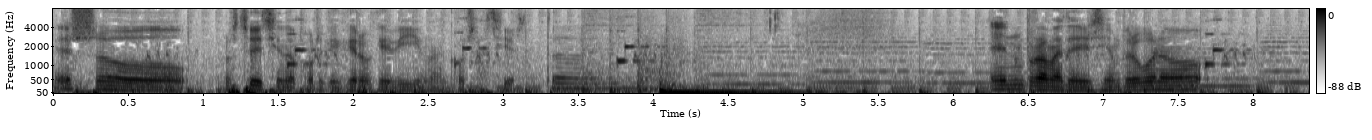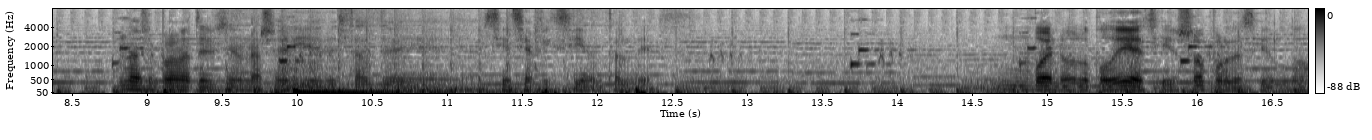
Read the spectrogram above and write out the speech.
Eso lo estoy diciendo porque creo que vi una cosa cierta en un programa de televisión, pero bueno, no es un programa de televisión, una serie de estas de ciencia ficción tal vez. Bueno, lo podría decir, solo por decirlo.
